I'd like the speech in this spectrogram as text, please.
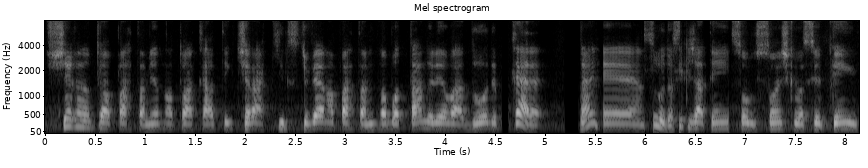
chega no teu apartamento, na tua casa, tem que tirar aquilo, se tiver no apartamento, vai botar no elevador. Cara, né? É absurdo. Eu sei que já tem soluções que você tem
